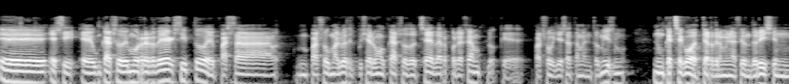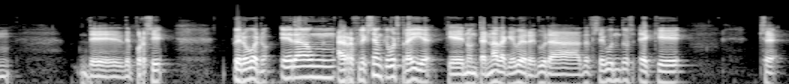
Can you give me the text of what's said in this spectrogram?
E, eh, eh, sí, é un caso de morrer de éxito e eh, pasa pasou máis veces, puxeron o caso do cheddar, por exemplo, que pasoulle exactamente o mismo. Nunca chegou a ter denominación de origen de, de por sí. Pero bueno, era un, a reflexión que vos traía, que non ten nada que ver e dura 10 segundos, é que che,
